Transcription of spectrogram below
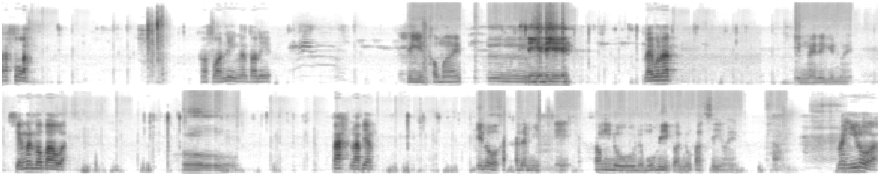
อะฟอร์ดอะฟอร์ดนิ่งนะตอนนี้ ได้ยินเขาไหมเออได้ยินได้ยินไรโบนัสยินไหมได้ยินไหมเสียงมันเบาๆอะโอ้ไปะรับยังฮีโร่คาเดมีต้องดูเดอะมูฟวี่ก่อนดูภาคสี่ไหมมาฮีโร่อะ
